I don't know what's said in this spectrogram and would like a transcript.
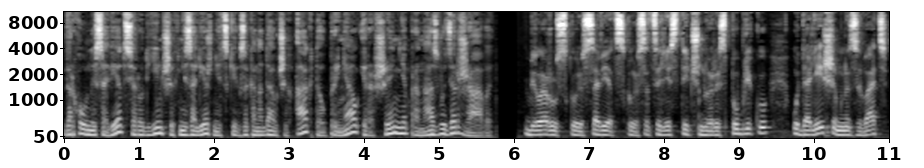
вярхоўны савет сярод іншых незалежніцкіх заканадаўчых актаў прыняў і рашэнне пра назву дзяржавы. Беларускую савецкую сацыялістычную рэспубліку у далейшым называць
